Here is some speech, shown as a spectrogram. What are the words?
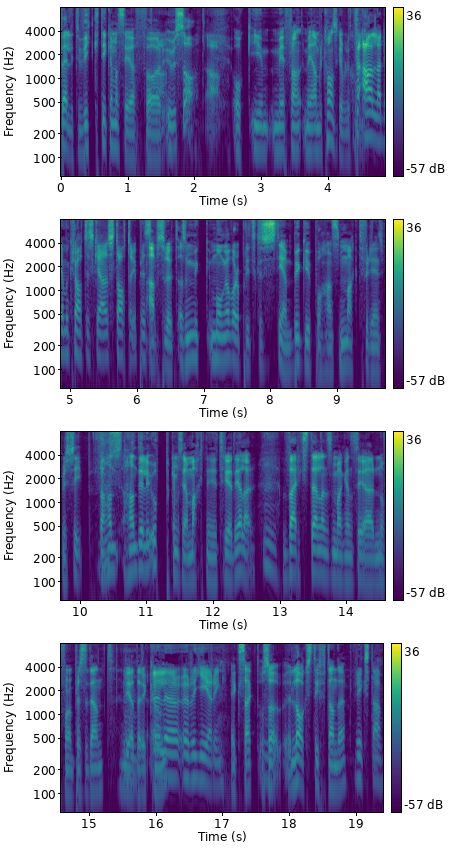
väldigt viktig kan man säga för Ja. USA. Ja. Och i, med, fran- med amerikanska För revolutionen. alla demokratiska stater i princip. Absolut. Alltså mycket, många av våra politiska system bygger på hans maktfördelningsprincip. För han, han delar ju upp kan man säga, makten i tre delar. Mm. Verkställande som man kan säga är någon form av president, ledare, Mm. kung. Eller regering, Exakt. Och så lagstiftande riksdag.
